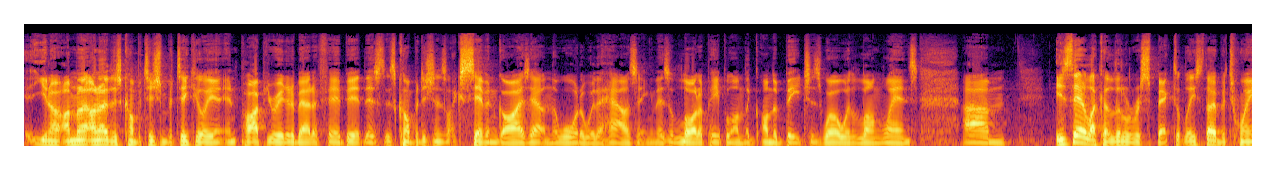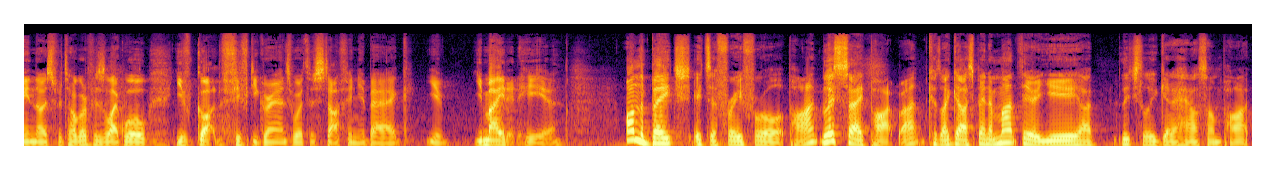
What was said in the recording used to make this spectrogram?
you know I'm, I know there's competition, particularly in, pipe. You read it about a fair bit. There's there's competition. There's like seven guys out in the water with a housing. There's a lot of people on the on the beach as well with a long lens. Um, is there like a little respect at least though between those photographers? Like, well, you've got fifty grand's worth of stuff in your bag. You you made it here. On the beach, it's a free for all at Pipe. Let's say Pipe, right? Because I go, I spend a month there a year. I literally get a house on Pipe,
